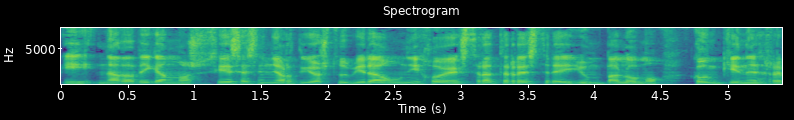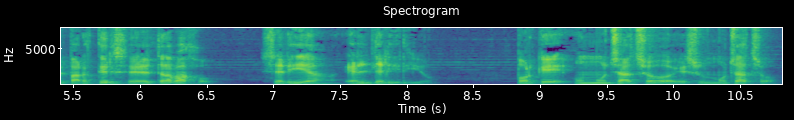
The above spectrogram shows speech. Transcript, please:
Y nada digamos si ese señor Dios tuviera un hijo extraterrestre y un palomo con quienes repartirse el trabajo. Sería el delirio. Porque un muchacho es un muchacho.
